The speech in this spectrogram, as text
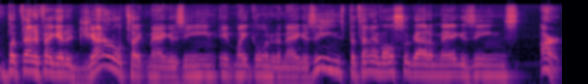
but then if I get a general type magazine, it might go into the magazines. But then I've also got a magazines art,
